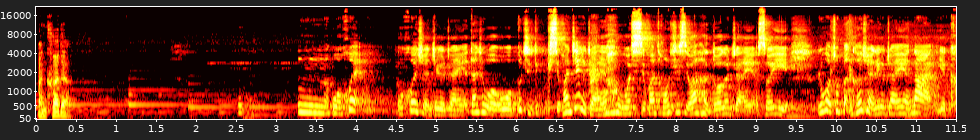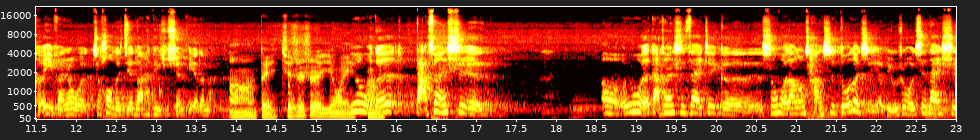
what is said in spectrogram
本科的，嗯，我会，我会选这个专业，但是我我不只喜欢这个专业，我喜欢同时喜欢很多个专业，所以如果说本科选这个专业，那也可以，反正我之后的阶段还可以去选别的嘛。嗯，对，其实是因为因为我的打算是。呃，因为我的打算是在这个生活当中尝试多个职业，比如说我现在是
